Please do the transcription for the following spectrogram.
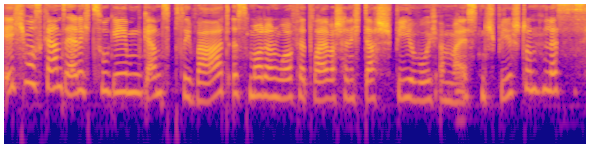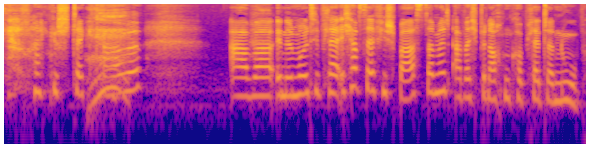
ich muss ganz ehrlich zugeben, ganz privat ist Modern Warfare 3 wahrscheinlich das Spiel, wo ich am meisten Spielstunden letztes Jahr reingesteckt habe aber in den Multiplayer, ich habe sehr viel Spaß damit, aber ich bin auch ein kompletter Noob.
